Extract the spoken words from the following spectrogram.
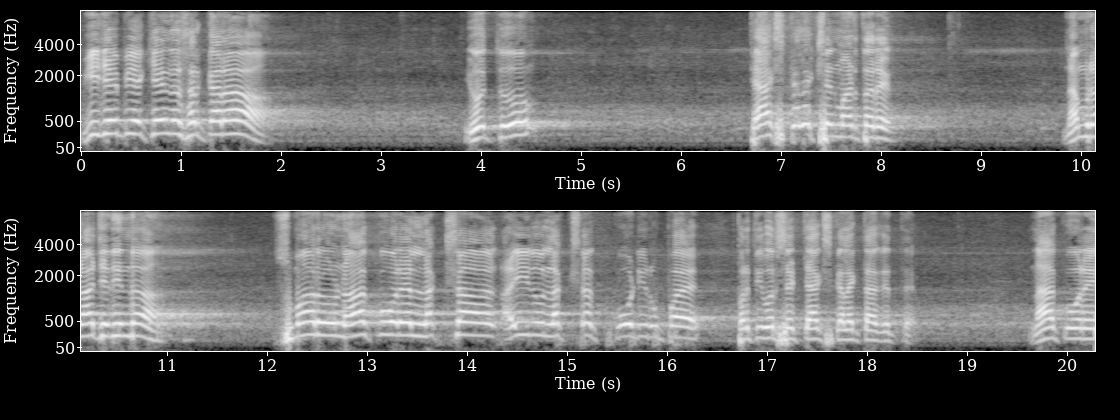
ಬಿಜೆಪಿಯ ಕೇಂದ್ರ ಸರ್ಕಾರ. ಇವತ್ತು ಟ್ಯಾಕ್ಸ್ ಕಲೆಕ್ಷನ್ ಮಾಡ್ತಾರೆ. ನಮ್ಮ ರಾಜ್ಯದಿಂದ ಸುಮಾರು ನಾಲ್ಕೂವರೆ ಲಕ್ಷ, ಐದು ಲಕ್ಷ ಕೋಟಿ ರೂಪಾಯಿ ಪ್ರತಿ ವರ್ಷ ಟ್ಯಾಕ್ಸ್ ಕಲೆಕ್ಟ್ ಆಗುತ್ತೆ. ನಾಲ್ಕೂವರೆ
